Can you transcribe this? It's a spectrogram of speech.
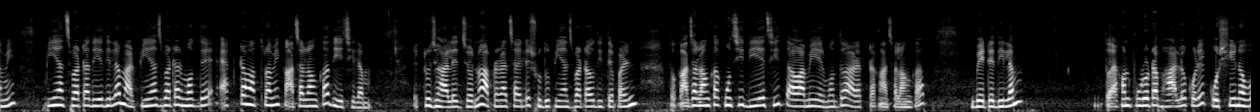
আমি পেঁয়াজ বাটা দিয়ে দিলাম আর পেঁয়াজ বাটার মধ্যে একটা মাত্র আমি কাঁচা লঙ্কা দিয়েছিলাম। একটু ঝালের জন্য, আপনারা চাইলে শুধু পেঁয়াজ বাটাও দিতে পারেন। তো কাঁচা লঙ্কা কুচি দিয়েছি, তাও আমি এর মধ্যে আর একটা কাঁচা লঙ্কা বেটে দিলাম। তো এখন পুরোটা ভালো করে কষিয়ে নেব।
